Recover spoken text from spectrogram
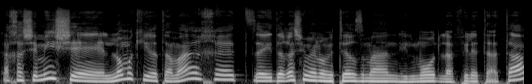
ככה שמי שלא מכיר את המערכת, זה יידרש ממנו יותר זמן ללמוד להפעיל את האתר,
